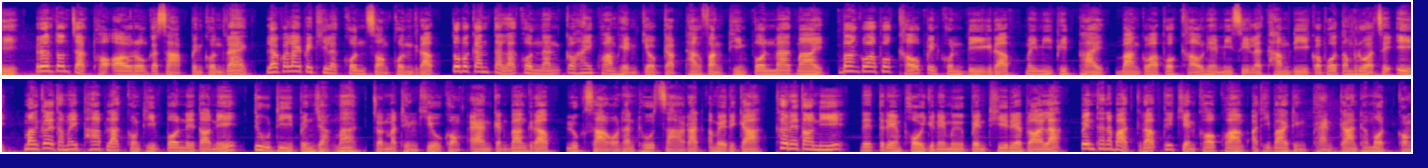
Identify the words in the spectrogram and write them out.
ที เริ่มต้นจากผออโรงกระสาบเป็นคนแรก แล้วก็ไล่ไปทีละคนสองคนครับ ตัวประกันแต่ละคนนั้นก็ให้ความเห็นเกี่ยวกับทางฝั่งทีมป้นมากมาย บางก็ว่าพวกเขาเป็นคนดีครับ ไม่มีพิษภัย บางก็ว่าพวกเขาเนี่ยมีศีลธรรมดีกว่าพวกตำรวจเสียอีก มันก็เลยทำให้ภาพลักษณ์ของทีมป้นในตอนนี้ ดูดีเป็นอย่างมาก จนมาถึงคิวของแอนกันบ้างครับ ลูกสาวของท่านทูตสหรัฐอเมริกา เธอในตอนนี้ได้เตรียมโพยอยู่ในมือเป็นที่เรียบร้อยละ เป็นธนบัตรครับที่เขียนข้อความอธิบายถึงแผนการทั้งหมดของ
